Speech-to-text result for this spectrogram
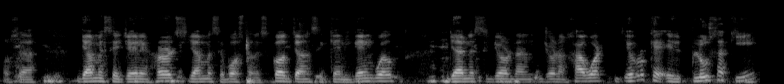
O sea, llámese Jalen Hurts, llámese Boston Scott, llámese Kenny Gainwell, llámese Jordan, Jordan Howard. Yo creo que el plus aquí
